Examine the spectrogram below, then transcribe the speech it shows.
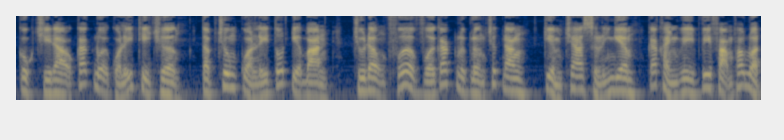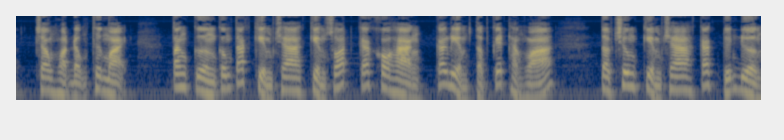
Cục chỉ đạo các đội quản lý thị trường tập trung quản lý tốt địa bàn, chủ động phối hợp với các lực lượng chức năng kiểm tra xử lý nghiêm các hành vi vi phạm pháp luật trong hoạt động thương mại, tăng cường công tác kiểm tra, kiểm soát các kho hàng, các điểm tập kết hàng hóa, tập trung kiểm tra các tuyến đường,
